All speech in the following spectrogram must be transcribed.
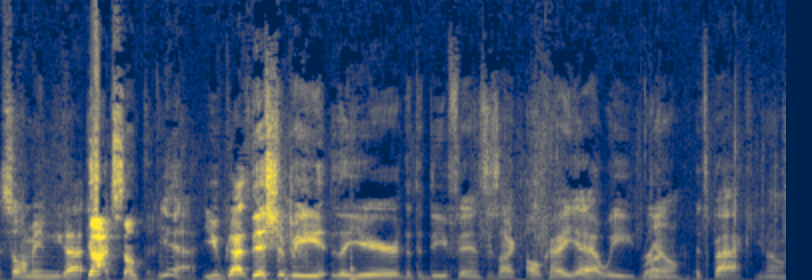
so I mean, you got Got something. yeah, you've got. This should be the year that the defense is like, okay, yeah, we, Right. you know, it's back. You know,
